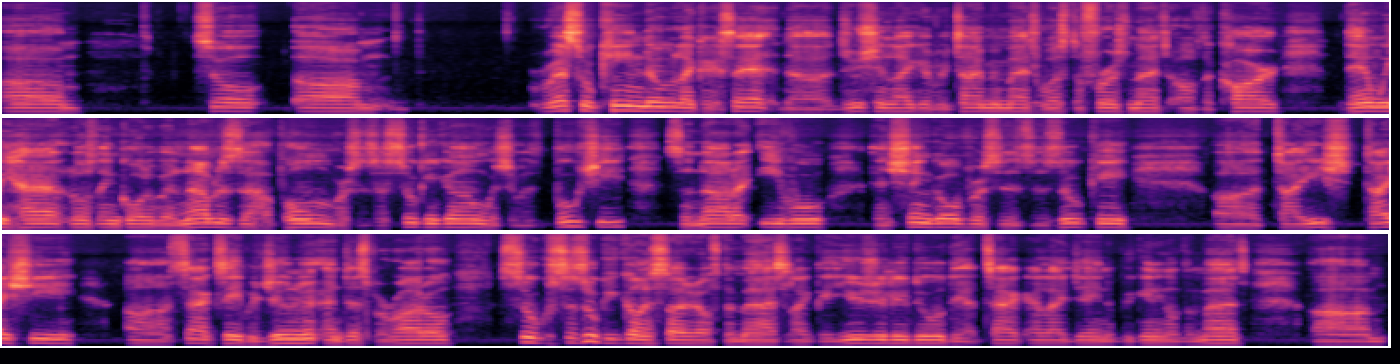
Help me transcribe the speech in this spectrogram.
Um, so um, Wrestle Kingdom, like I said, the Jushin Liger retirement match was the first match of the card. Then we had Los Ingobernables de Japón versus Suzuki Gun, which was Bushi, Sanada, Evil, and Shingo versus Suzuki, uh, Taishi, Taishi uh, Zack Sabre Jr., and Desperado. Suzuki Gun started off the match like they usually do. They attack LIJ in the beginning of the match. Um,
